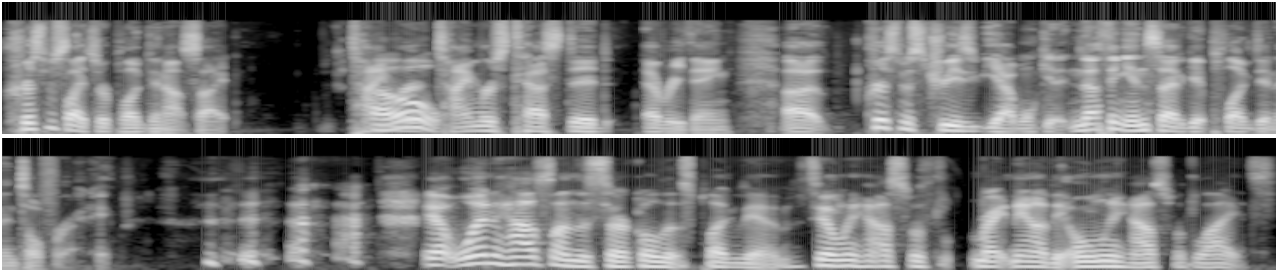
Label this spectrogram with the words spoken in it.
Christmas lights are plugged in outside. Timer, Oh. timers tested, everything. Uh, Christmas trees, yeah, won't get nothing inside to get plugged in until Friday. Yeah, one house on the circle that's plugged in. It's the only house with right now. The only house with lights.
